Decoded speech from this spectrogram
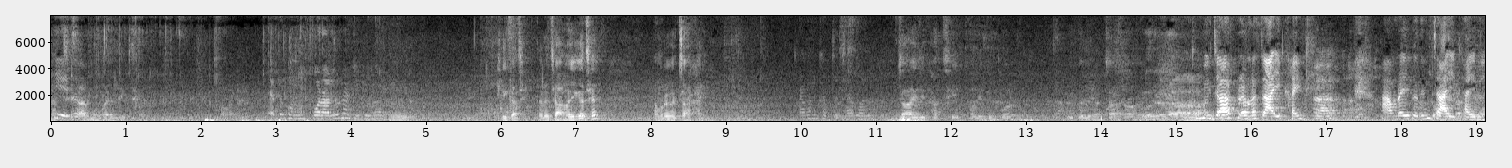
খাচ্ছে আর মোবাইল দেখছে। এতক্ষণ পড়ালো না টিটু ভাই ঠিক আছে তাহলে চা হয়ে গেছে আমরা এবার চা খাই। কেমন খাচ্ছে চা বলো। চা এই যে খাচ্ছি অনেকদিন পর বিকেলে আর চা খাওয়া তুমি যাওয়ার পরে আমরা চাই খাইনি। আমরা এই কদিন চাই খাইনি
